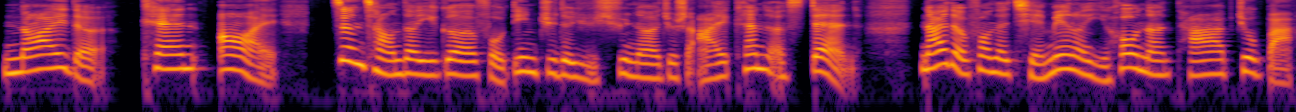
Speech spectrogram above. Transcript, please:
Neither can I。正常的一个否定句的语序呢，就是 I can't understand。Neither 放在前面了以后呢，它就把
